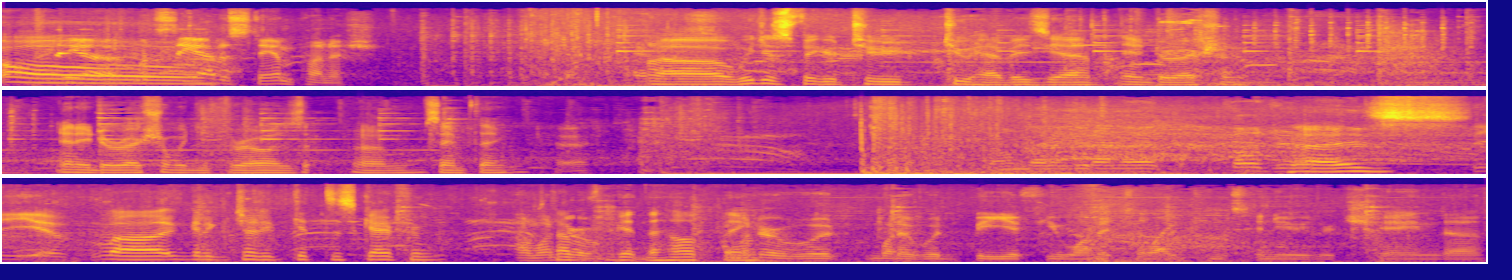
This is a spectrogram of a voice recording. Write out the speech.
Oh! Let's see how to stand punish? Uh, we just figured two two heavies, yeah. Any direction. Any direction when you throw is um same thing. Okay. Don't let him get on that cauldron. Nice. Yeah. Well, I'm gonna try to get this guy from I stop wonder. him from getting the health I thing. wonder what what it would be if you wanted to like continue your chain though.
